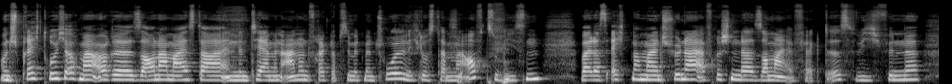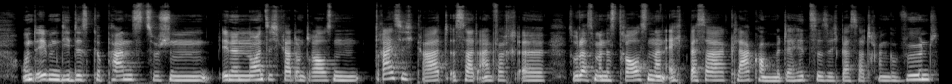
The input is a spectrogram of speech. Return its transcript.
Und sprecht ruhig auch mal eure Saunameister in den Thermen an und fragt, ob sie mit Menthol nicht Lust haben, mal aufzugießen, weil das echt nochmal ein schöner, erfrischender Sommereffekt ist, wie ich finde. Und eben die Diskrepanz zwischen innen 90 Grad und draußen 30 Grad ist halt einfach äh, so, dass man das draußen dann echt besser klarkommt, mit der Hitze sich besser dran gewöhnt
